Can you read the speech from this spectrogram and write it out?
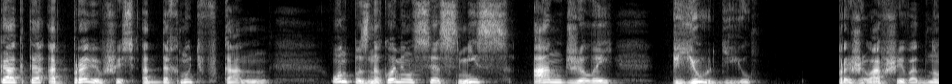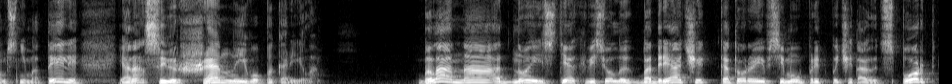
Как-то, отправившись отдохнуть в Канн, он познакомился с мисс Анджелой Пьюрдью, проживавшей в одном с ним отеле, и она совершенно его покорила. Была она одной из тех веселых бодрячек, которые всему предпочитают спорт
